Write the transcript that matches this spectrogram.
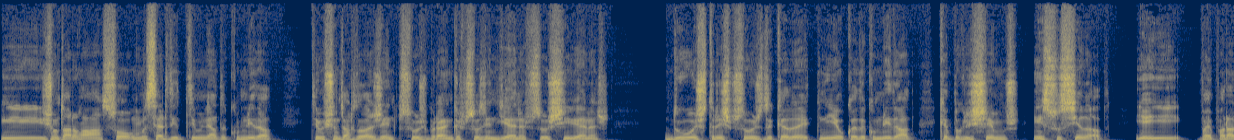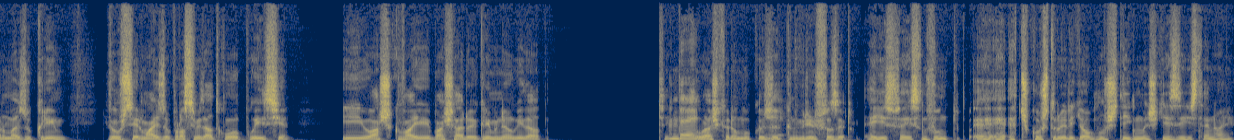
e juntar lá só uma certa e determinada comunidade. Temos que juntar toda a gente, pessoas brancas, pessoas indianas, pessoas ciganas, duas, três pessoas de cada etnia ou cada comunidade, que é para crescermos em sociedade. E aí vai parar mais o crime e vamos ter mais a proximidade com a polícia e eu acho que vai baixar a criminalidade. André, Eu acho que era uma coisa que deveríamos fazer. É isso, é isso. No fundo, é, é desconstruir aqui alguns estigmas que existem, não é?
